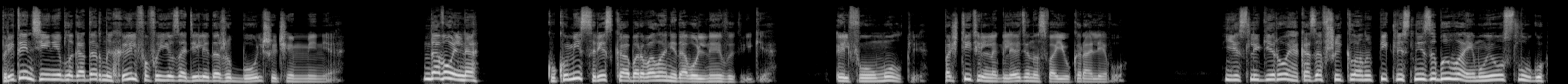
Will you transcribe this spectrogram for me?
Претензии неблагодарных эльфов ее задели даже больше, чем меня. «Довольно!» Кукумис резко оборвала недовольные выкрики. Эльфы умолкли, почтительно глядя на свою королеву. «Если герой, оказавший клану Пиклис незабываемую услугу,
